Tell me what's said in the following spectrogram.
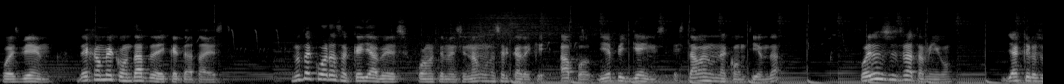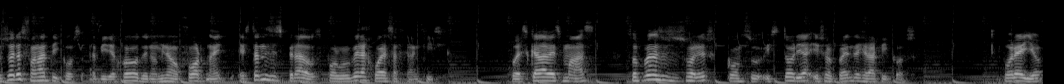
Pues bien, déjame contarte de qué trata esto. ¿No te acuerdas aquella vez cuando te mencionamos acerca de que Apple y Epic Games estaban en una contienda? Pues eso se trata, amigo, ya que los usuarios fanáticos al videojuego denominado Fortnite están desesperados por volver a jugar esa franquicia, pues cada vez más sorprende a sus usuarios con su historia y sorprendentes gráficos. Por ello,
